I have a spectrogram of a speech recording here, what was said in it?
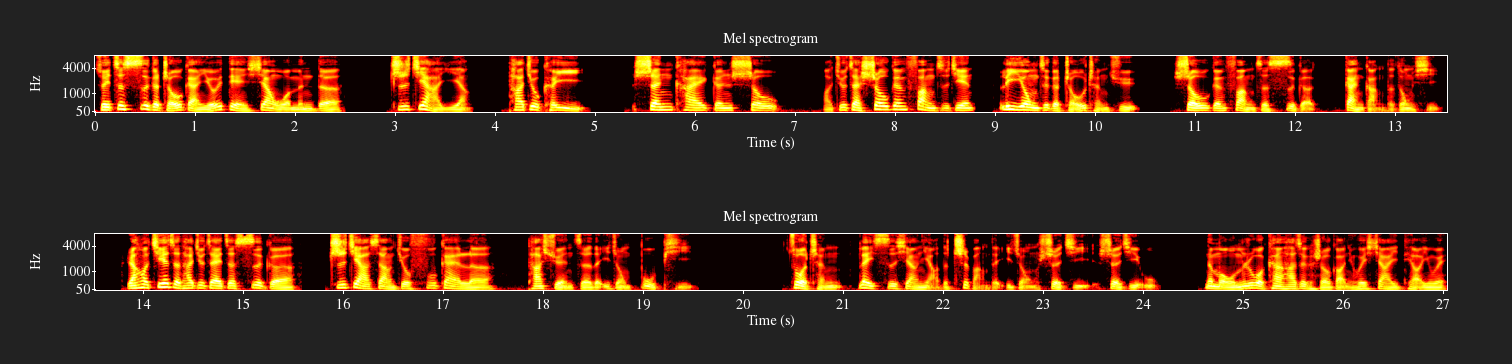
所以这四个轴感有一点像我们的支架一样，它就可以伸开跟收啊，就在收跟放之间，利用这个轴承去收跟放这四个杠杆的东西。然后接着，它就在这四个支架上就覆盖了他选择的一种布皮，做成类似像鸟的翅膀的一种设计设计物。那么我们如果看他这个手稿，你会吓一跳，因为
